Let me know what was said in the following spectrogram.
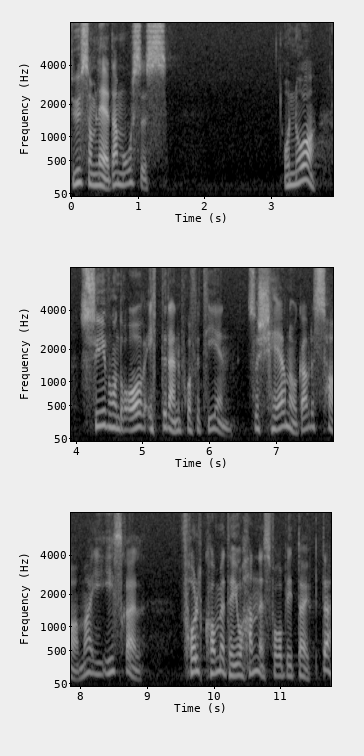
du som leder Moses? Og nå, 700 år etter denne profetien, så skjer noe av det samme i Israel. Folk kommer til Johannes for å bli døpte.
